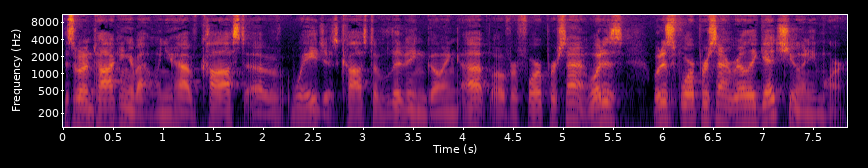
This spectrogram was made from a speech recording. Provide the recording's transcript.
this is what I'm talking about. When you have cost of wages, cost of living going up over 4%, what, is, what does 4% really get you anymore?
